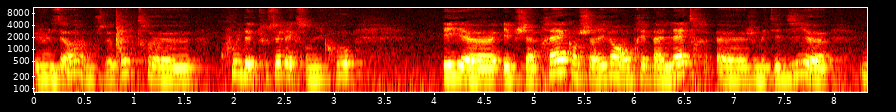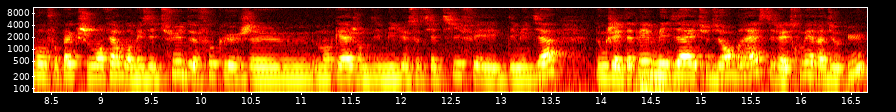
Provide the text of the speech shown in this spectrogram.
Et je me disais, oh, ça devrait être cool d'être tout seul avec son micro. Et, puis après, quand je suis arrivée en prépa lettres, je m'étais dit, bon, faut pas que je m'enferme dans mes études, faut que je m'engage dans des milieux associatifs et des médias. Donc j'avais tapé médias étudiants Brest et j'avais trouvé Radio U.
